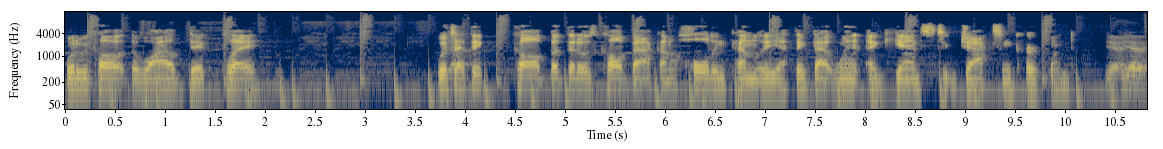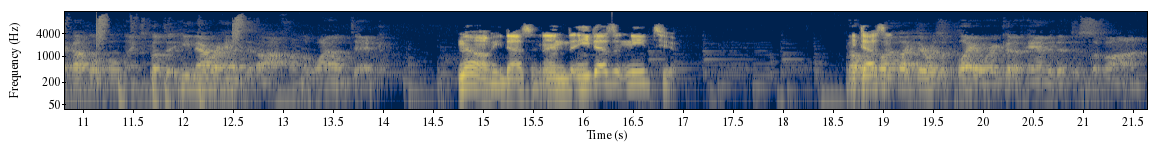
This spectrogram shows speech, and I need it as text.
what do we call it? The wild Dick play which I think called, but that it was called back on a holding penalty. I think that went against Jackson Kirkland. Yeah, he had a couple of holdings, but the, he never hands it off on the wild dick. No, he doesn't, and he doesn't need to. No, he doesn't. It looked like there was a play where he could have handed it to Salvon.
